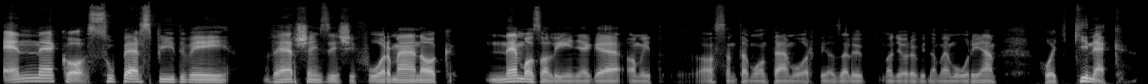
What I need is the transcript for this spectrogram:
ennek a Super Speedway versenyzési formának nem az a lényege, amit azt hiszem te mondtál, Morfi, az előbb, nagyon rövid a memóriám, hogy kinek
